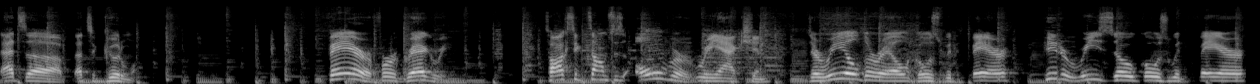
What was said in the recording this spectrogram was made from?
That's a that's a good one. Fair for Gregory. Toxic Thompson's overreaction. Real Darrell goes with fair. Peter Rizzo goes with fair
